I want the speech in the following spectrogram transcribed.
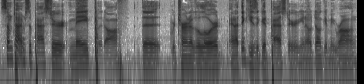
sometimes the pastor may put off the return of the Lord, and I think he's a good pastor, you know, don't get me wrong.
